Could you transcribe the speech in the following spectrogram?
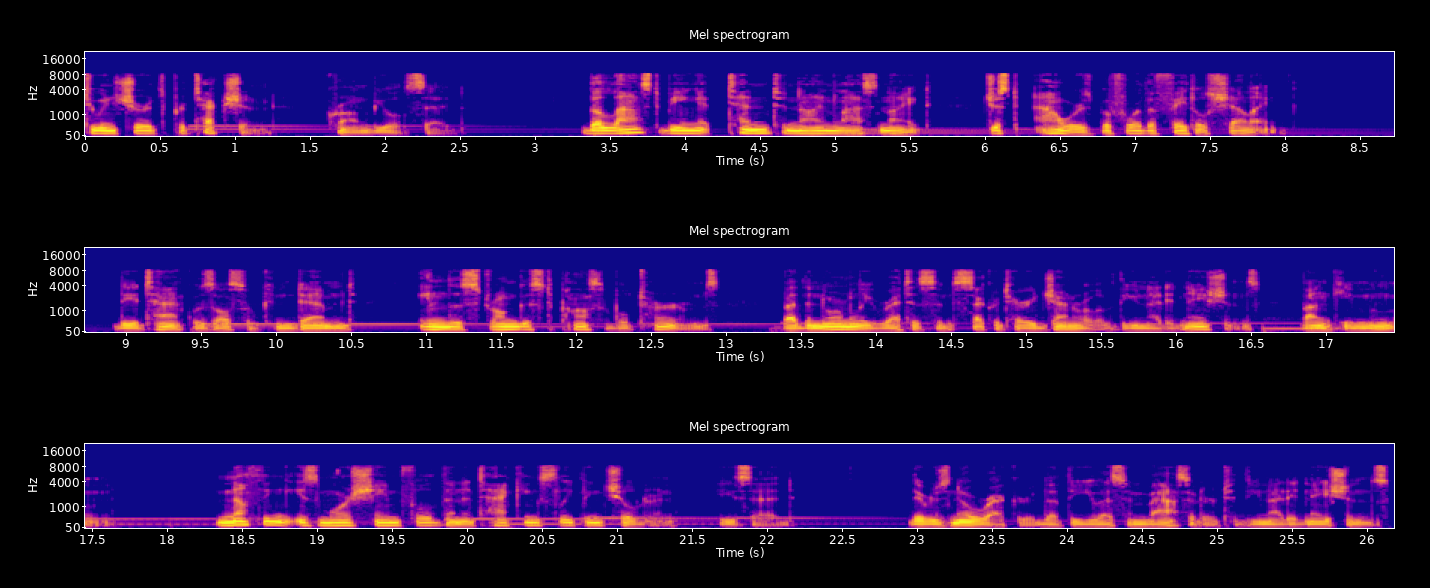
to ensure its protection, Krähenbühl said. The last being at 10 to 9 last night, just hours before the fatal shelling. The attack was also condemned in the strongest possible terms by the normally reticent Secretary General of the United Nations, Ban Ki moon. Nothing is more shameful than attacking sleeping children, he said. There is no record that the U.S. ambassador to the United Nations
